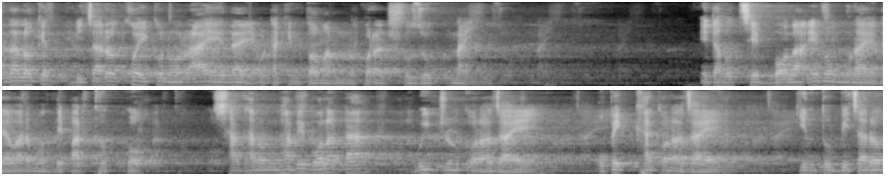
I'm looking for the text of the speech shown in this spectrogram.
আদালতের বিচারক হয়ে কোনো রায় দেয়, ওটা কিন্তু অমান্য করার সুযোগ নাই। এটা হচ্ছে বলা এবং রায় দেওয়ার মধ্যে পার্থক্য। সাধারণভাবে বলাটা উইথড্র করা যায়, উপেক্ষা করা যায়। কিন্তু বিচারক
